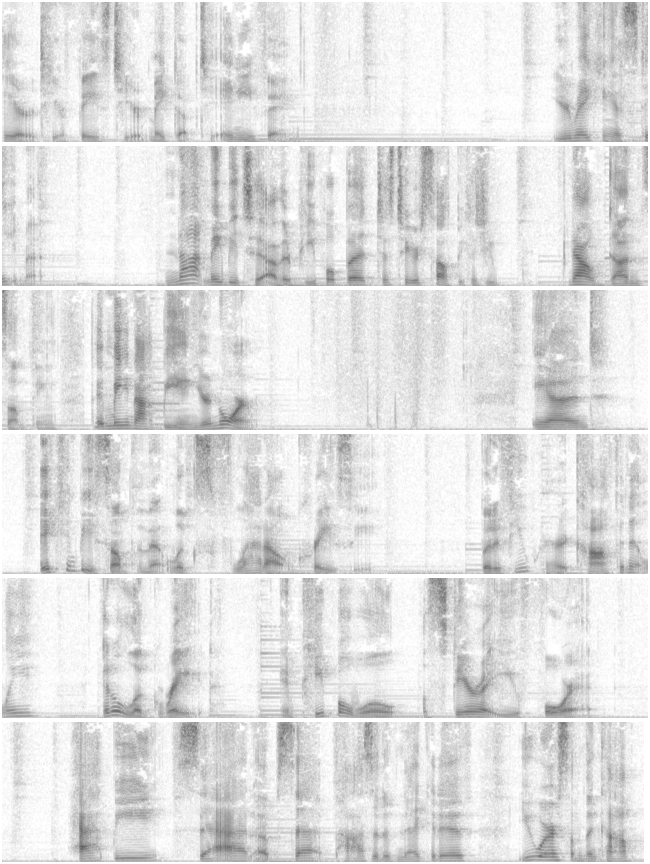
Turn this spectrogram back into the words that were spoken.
hair, to your face, to your makeup, to anything, you're making a statement. Not maybe to other people, but just to yourself because you've now done something that may not be in your norm. And it can be something that looks flat out crazy. But if you wear it confidently, it'll look great. And people will stare at you for it. Happy, sad, upset, positive, negative. You wear something com-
